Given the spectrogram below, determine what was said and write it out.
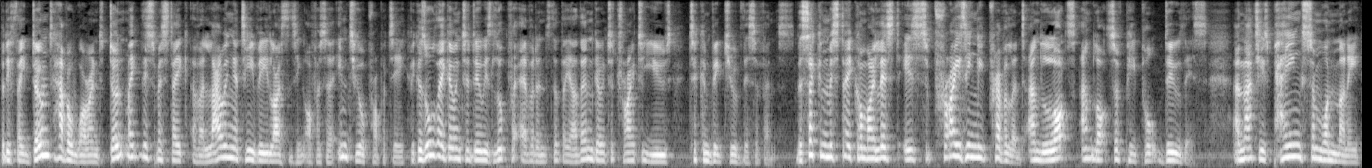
But if they don't have a warrant, don't make this mistake of allowing a TV licensing officer into your property because all they're going to do is look for evidence that they are then going to try to use to convict you of this offence. The second mistake on my list is surprisingly prevalent and lots and lots of people do this and that is paying someone money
